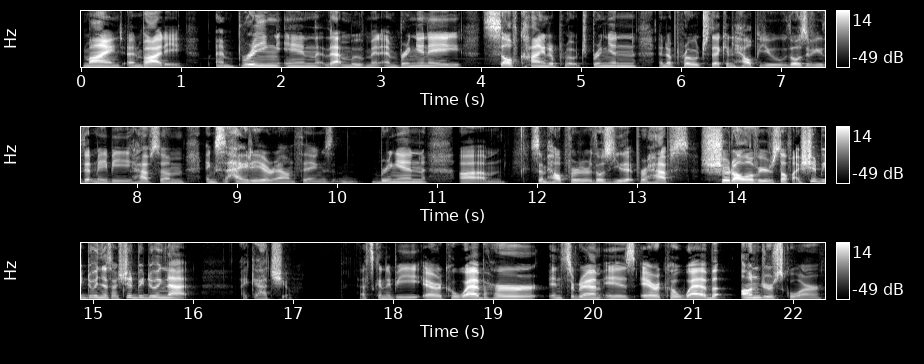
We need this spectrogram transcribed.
mind and body and bring in that movement and bring in a self kind approach, bring in an approach that can help you, those of you that maybe have some anxiety around things, bring in um, some help for those of you that perhaps should all over yourself. I should be doing this, I should be doing that. I got you. That's going to be Erica Webb. Her Instagram is Erica Webb underscore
